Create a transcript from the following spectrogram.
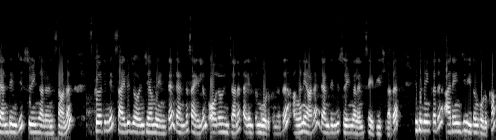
രണ്ട് ഇഞ്ച് സ്വിങ് അലവൻസ് ആണ്. സ്കേർട്ടിന്റെ സൈഡ് ജോയിൻ ചെയ്യാൻ വേണ്ടിയിട്ട് രണ്ട് സൈഡിലും ഓരോ ഇഞ്ചാണ് തയ്യൽ തുമ്പ് കൊടുക്കുന്നത്. അങ്ങനെയാണ് രണ്ട് ഇഞ്ച് സ്വിങ് അലവൻസ് എഴുതിയിട്ടുള്ളത്. ഇപ്പൊ നിങ്ങൾക്ക് അത് അര വീതം കൊടുക്കാം.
